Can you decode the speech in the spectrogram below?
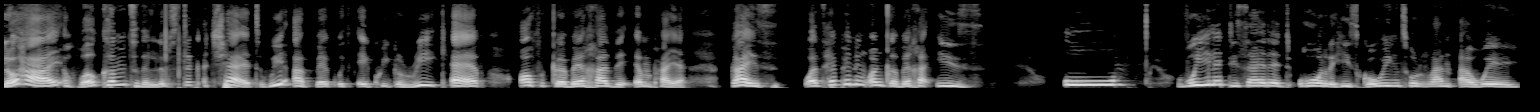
Hello, hi, welcome to the Lipstick Chat. We are back with a quick recap of Gqeberha the Empire. Guys, what's happening on Gqeberha is um, Vuyile decided or he's going to run away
